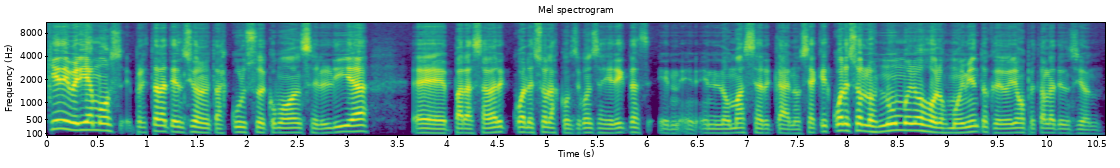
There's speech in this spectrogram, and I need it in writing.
¿qué deberíamos prestar atención en el transcurso de cómo avanza el día eh, para saber cuáles son las consecuencias directas en, lo más cercano? O sea, ¿qué, ¿cuáles son los números o los movimientos que deberíamos prestarle atención?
